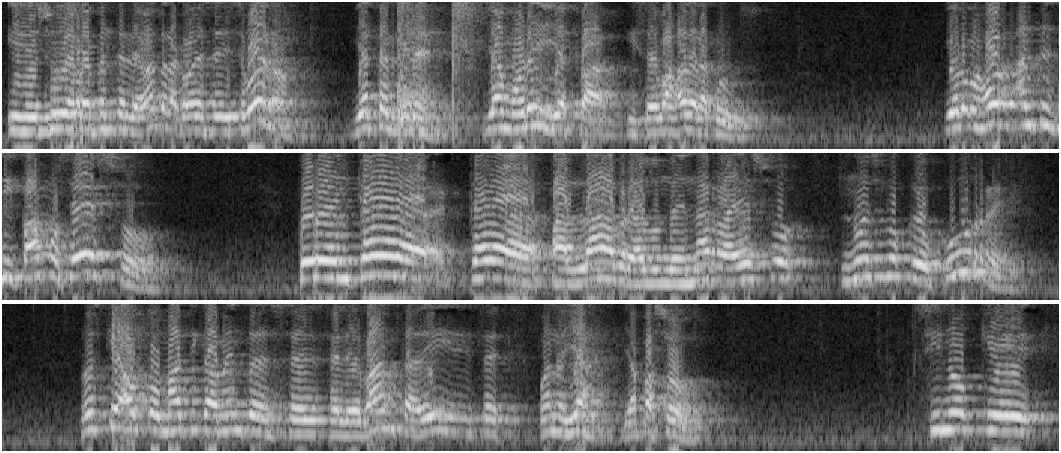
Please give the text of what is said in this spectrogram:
y Jesús de repente levanta la cabeza y dice, bueno, ya terminé, ya morí ya está, y se baja de la cruz. Y a lo mejor anticipamos eso, pero en cada, cada palabra donde narra eso, no es lo que ocurre. No es que automáticamente se, se levanta ahí y dice, bueno, ya, ya pasó sino que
